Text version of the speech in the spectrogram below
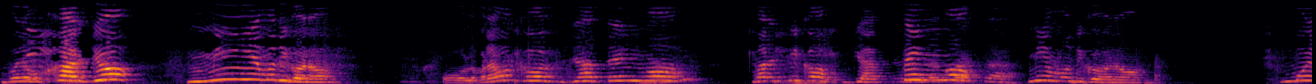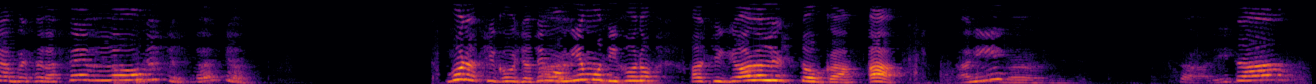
Voy a buscar yo mi emoticono. O lo. Chicos, ya tengo. Vale chicos, ya tengo mi emoticono. Voy a empezar a hacerlo. Bueno chicos, ya tengo mi emoticono, así que ahora les toca a Ani, Sarita,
